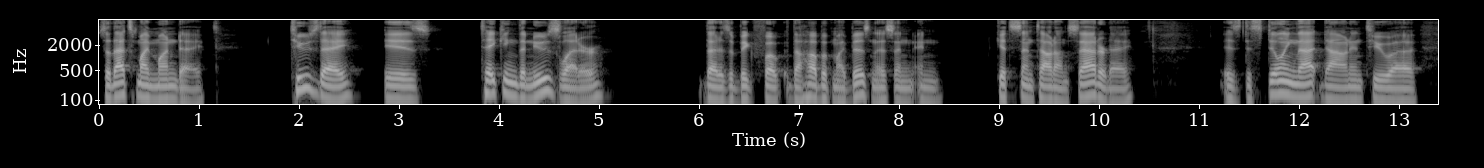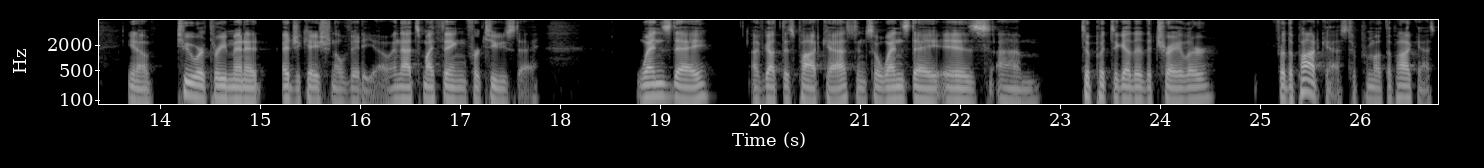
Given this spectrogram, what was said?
So that's my Monday. Tuesday is taking the newsletter that is a big fo- the hub of my business and and gets sent out on Saturday is distilling that down into a you know 2 or 3 minute educational video and that's my thing for Tuesday. Wednesday I've got this podcast, and so Wednesday is um, to put together the trailer for the podcast to promote the podcast.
